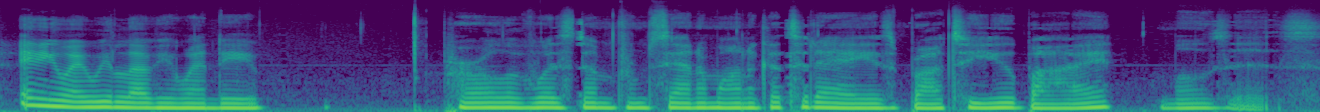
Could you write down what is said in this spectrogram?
anyway, we love you, Wendy. Pearl of Wisdom from Santa Monica today is brought to you by Moses.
